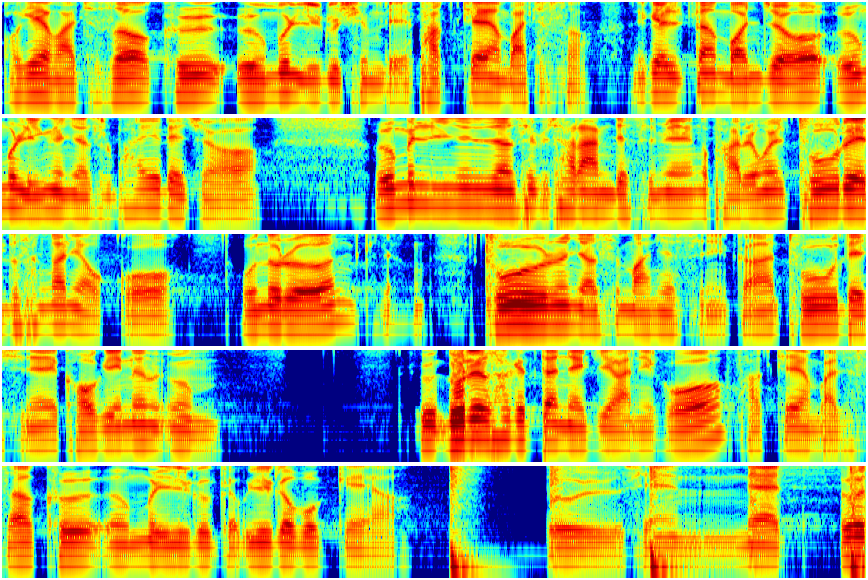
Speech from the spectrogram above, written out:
거기에 맞춰서 그 음을 읽으시면 돼요. 박자에 맞춰서. 그러니까 일단 먼저 음을 읽는 연습을 해야 되죠. 음을 읽는 연습이 잘 안 됐으면 그 발음을 두로 해도 상관이 없고 오늘은 그냥 두는 연습 많이 했으니까 두 대신에 거기 있는 음그 노래를 하겠다는 얘기가 아니고 박자에 맞춰서 그 음을 읽어, 읽어볼게요. 둘, 셋, 넷, 으,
